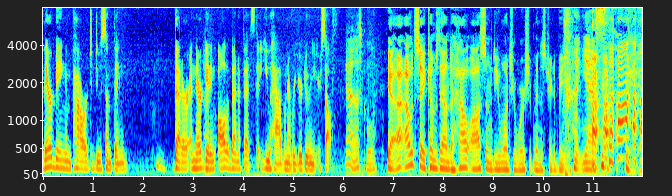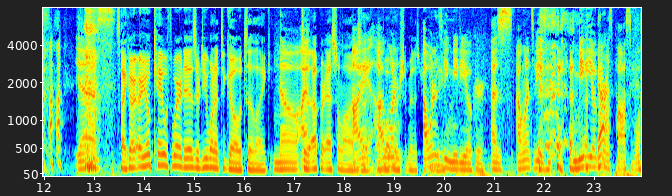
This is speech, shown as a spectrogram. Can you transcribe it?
they're being empowered to do something better and they're getting all the benefits that you have whenever you're doing it yourself. Yeah, that's cool. Yeah, I, I would say it comes down to how awesome do you want your worship ministry to be? yes. yes. It's like, are, are you okay with where it is, or do you want it to go to like No, to I, the upper echelons I, of, of I what want, worship ministry? I can want it be? to be mediocre as I want it to be as mediocre Yeah. as possible.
